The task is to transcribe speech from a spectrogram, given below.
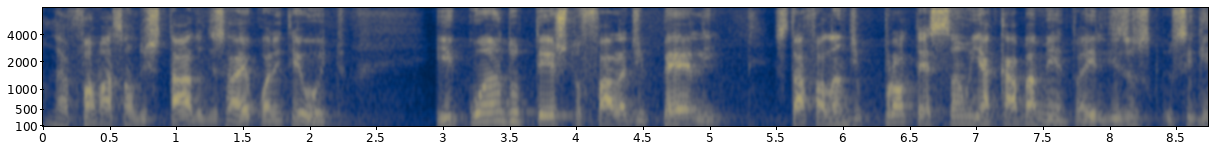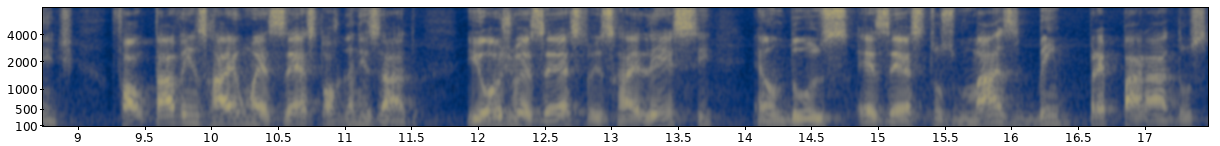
da formação do Estado de Israel 48. E quando o texto fala de pele, está falando de proteção e acabamento. Aí ele diz o, o seguinte: faltava em Israel um exército organizado, e hoje o exército israelense é um dos exércitos mais bem preparados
